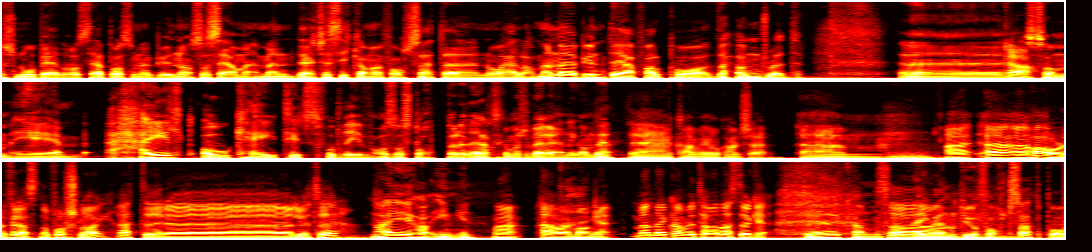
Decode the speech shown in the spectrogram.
ikke noe bedre å se på, så vi begynner, og så ser vi. Men det er ikke sikkert vi fortsetter nå heller. Men vi begynte iallfall på The Hundred. Eh, Ja. Som er helt OK tidsfordriv, og så stopper det der. Skal vi ikke være enige om det? Det kan vi jo kanskje. Um, jeg, jeg, har du forresten noen forslag etter uh, Luther? Nei, jeg har ingen. Nei, jeg har mange. Men det kan vi ta neste uke. Det kan vi ta. Jeg venter jo fortsatt på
